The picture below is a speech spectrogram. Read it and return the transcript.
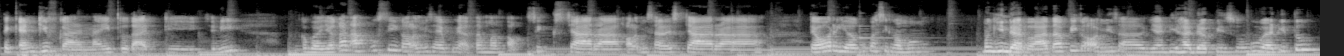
take and give kan nah itu tadi. Jadi kebanyakan aku sih kalau misalnya punya teman toksik secara kalau misalnya secara teori aku pasti ngomong menghindar lah tapi kalau misalnya dihadapi sungguhan itu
